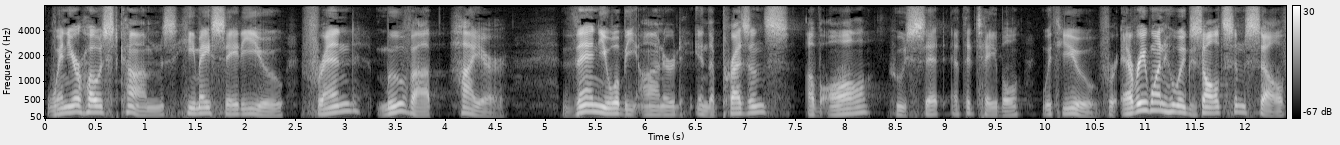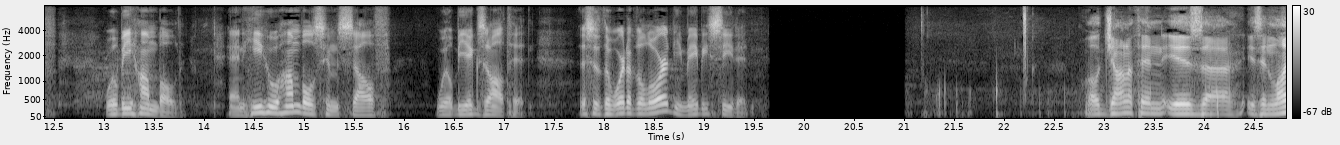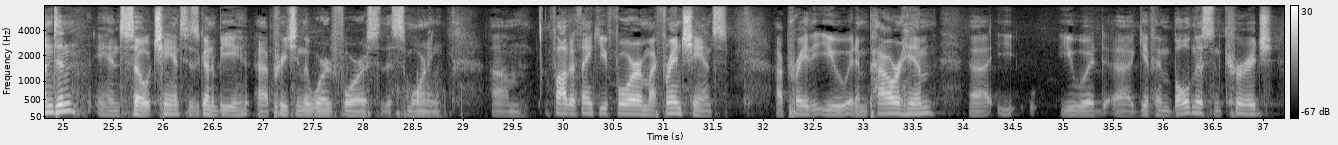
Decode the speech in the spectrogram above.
when your host comes, he may say to you, Friend, move up higher. Then you will be honored in the presence of all who sit at the table with you. For everyone who exalts himself will be humbled, and he who humbles himself will be exalted. This is the word of the Lord. You may be seated. Well, Jonathan is uh, is in London, and so Chance is going to be uh, preaching the word for us this morning. Um, Father, thank you for my friend Chance. I pray that you would empower him, uh, you, you, would uh, give him boldness and courage,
